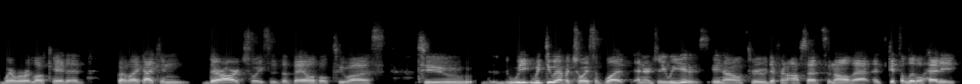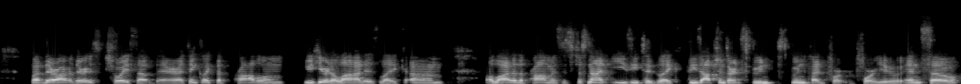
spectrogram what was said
where we're located. But like i can there are choices available to us to we we do have a choice of what energy we use you know through different offsets and all that. It gets a little heady but there are there is choice out there. I think like the problem you hear it a lot is like um, a lot of the problem is it's just not easy to like these options aren't spoon spoon fed for for you. And so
